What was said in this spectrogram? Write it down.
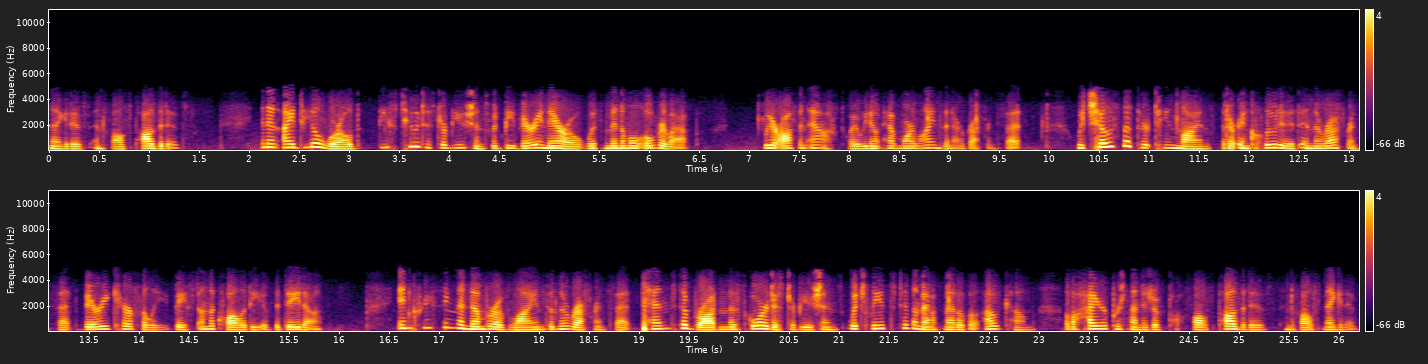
negatives and false positives. In an ideal world, these two distributions would be very narrow with minimal overlap. We are often asked why we don't have more lines in our reference set. We chose the 13 lines that are included in the reference set very carefully based on the quality of the data. Increasing the number of lines in the reference set tends to broaden the score distributions, which leads to the mathematical outcome of a higher percentage of false positives and false negatives.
